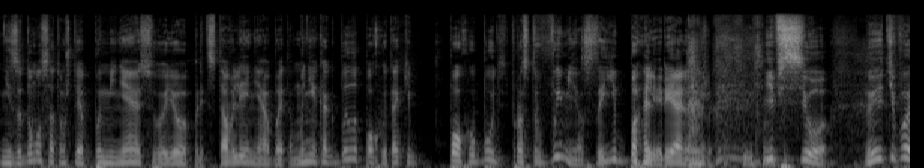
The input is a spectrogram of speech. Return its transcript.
не задумался о том, что я поменяю свое представление об этом. Мне как было похуй, так и похуй будет. Просто вы меня заебали, реально уже. И все. Ну и типа,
